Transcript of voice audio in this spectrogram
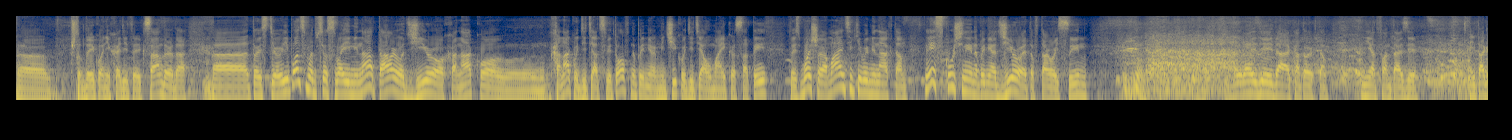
Э, чтобы далеко не ходить, Александр, да. Э, то есть у японцев это все свои имена, Таро, Джиро, Ханако, Ханако – дитя цветов, например, Мичико – дитя ума и красоты. То есть больше романтики в именах там. Но есть скучные, например, Джиро – это второй сын. Ну, людей, да, которых там нет фантазии и так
